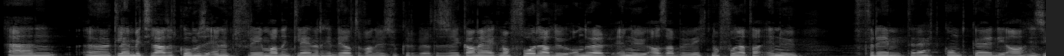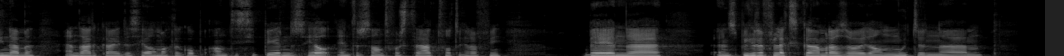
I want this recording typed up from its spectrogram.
En een klein beetje later komen ze in het frame wat een kleiner gedeelte van uw zoekerbeeld. Dus je kan eigenlijk nog voordat uw onderwerp in u, als dat beweegt, nog voordat dat in uw frame terechtkomt, kun je die al gezien hebben. En daar kan je dus heel gemakkelijk op anticiperen. Dus heel interessant voor straatfotografie. Bij een, uh, een spiegelreflexcamera zou je dan moeten uh,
